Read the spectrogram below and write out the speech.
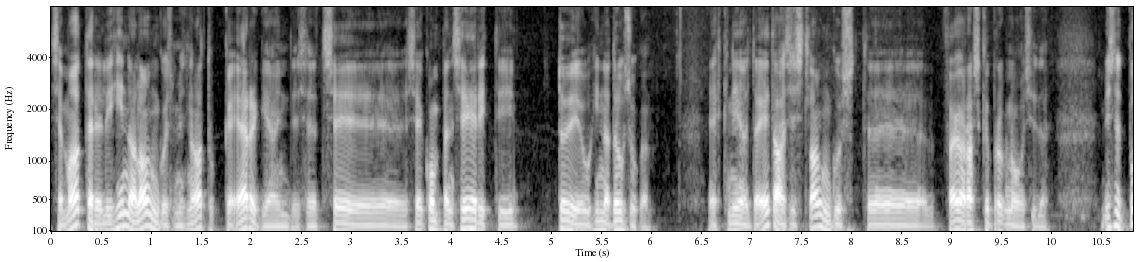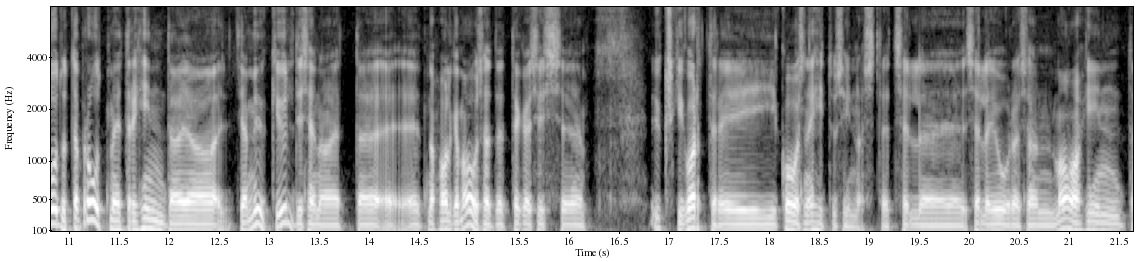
see materjali hinnalangus, mis natuke järgi andis, et see, see kompenseeriti tööjõu hinnatõusuga. ehk nii-öelda edasist langust äh, väga raske prognoosida. mis nüüd puudutab ruutmeetri hinda ja, ja müüki üldisena, et, et noh, olgem ausad, et ega siis äh, ükski korter ei koosne ehitushinnast, et selle, selle juures on maa hind,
